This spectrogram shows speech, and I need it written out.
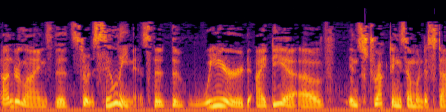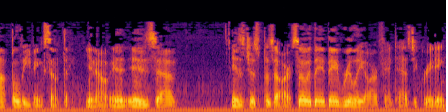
underlines the sort of silliness, the the weird idea of instructing someone to stop believing something. You know, is uh, is just bizarre. So they they really are fantastic reading.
